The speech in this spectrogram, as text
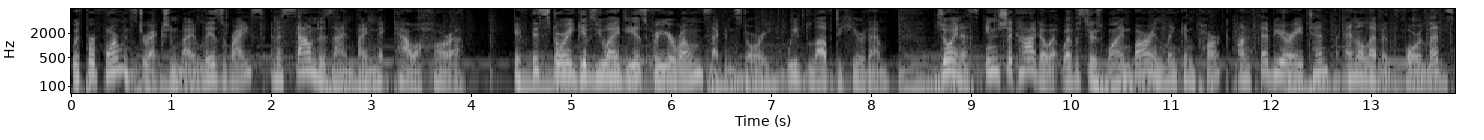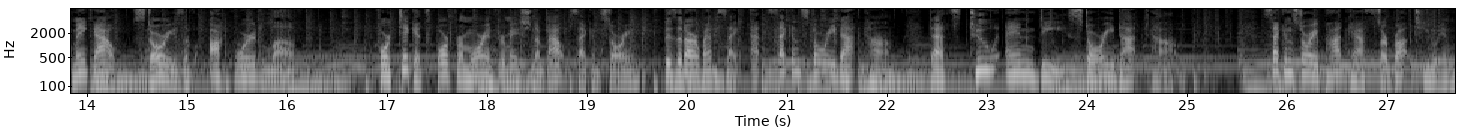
with performance direction by Liz Rice and a sound design by Nick Kawahara. If this story gives you ideas for your own second story, we'd love to hear them. Join us in Chicago at Webster's Wine Bar in Lincoln Park on February 10th and 11th for Let's Make Out Stories of Awkward Love. For tickets or for more information about Second Story, visit our website at secondstory.com. That's 2ndstory.com. Second Story podcasts are brought to you in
